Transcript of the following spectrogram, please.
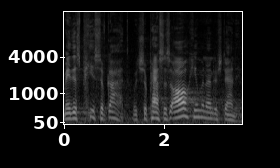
May this peace of God, which surpasses all human understanding,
